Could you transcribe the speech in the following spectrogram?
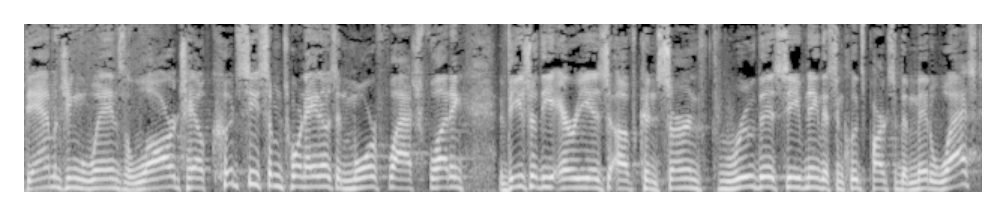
damaging winds, large hail, could see some tornadoes and more flash flooding. These are the areas of concern through this evening. This includes parts of the Midwest,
